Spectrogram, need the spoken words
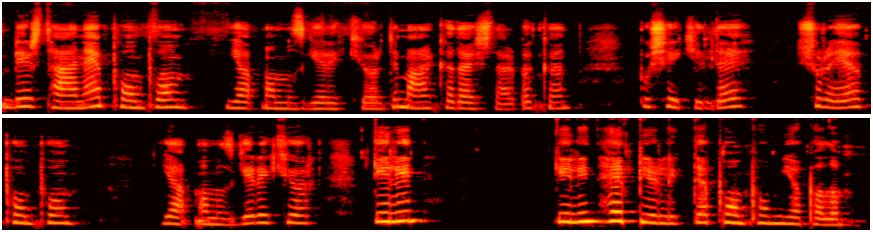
bir tane pompon yapmamız gerekiyor değil mi arkadaşlar? Bakın bu şekilde şuraya pompon yapmamız gerekiyor. Gelin gelin hep birlikte pompon yapalım.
